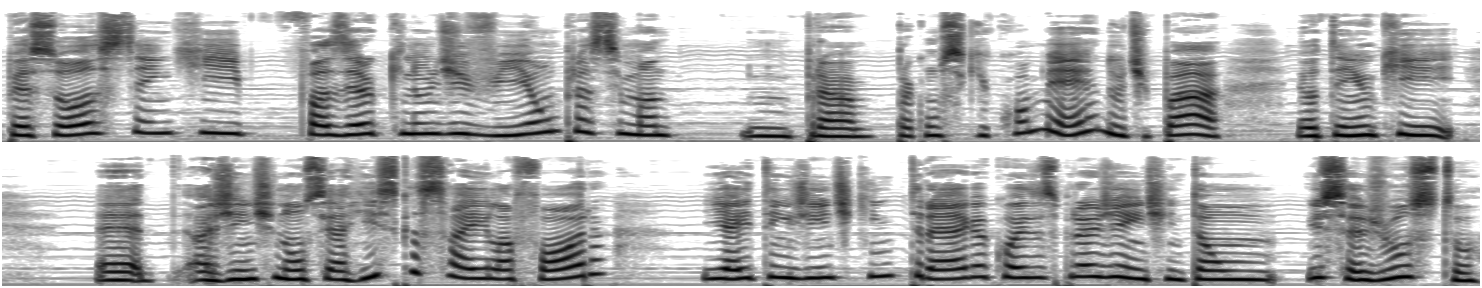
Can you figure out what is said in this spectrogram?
pessoas têm que fazer o que não deviam pra se pra conseguir comer. Do tipo, ah, eu tenho que. é, a gente não se arrisca a sair lá fora. E aí tem gente que entrega coisas pra gente. Então, isso é justo?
